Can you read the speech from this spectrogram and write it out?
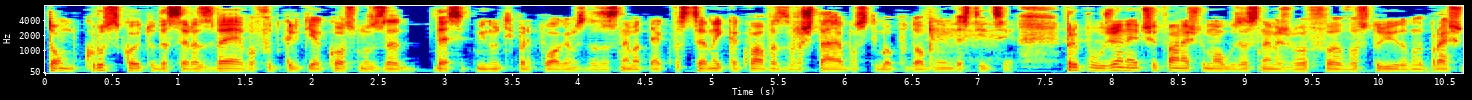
том Круз, който да се развее в открития космос за 10 минути, предполагам, за да заснемат някаква сцена и каква възвръщаемост има подобна инвестиция. При положение, че това нещо мога да заснемеш в, в студио да го направиш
